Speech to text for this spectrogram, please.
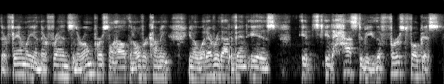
their family and their friends and their own personal health and overcoming, you know, whatever that event is, it, it has to be the first focus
